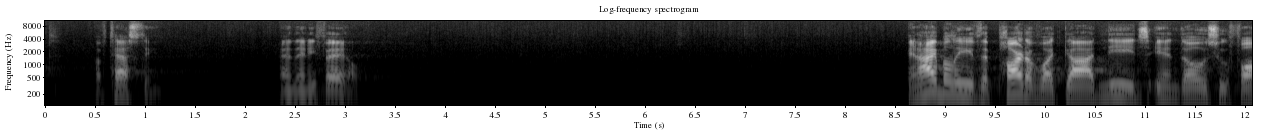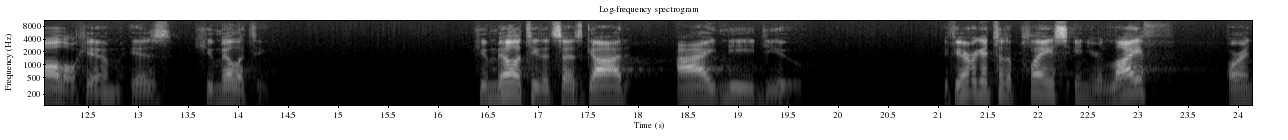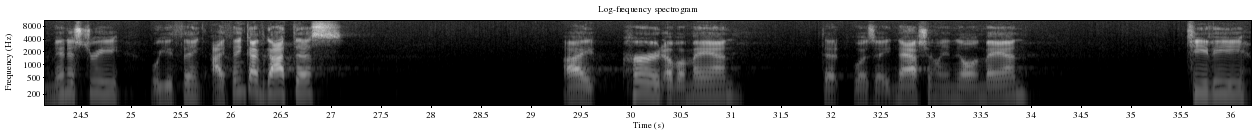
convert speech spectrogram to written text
of testing. And then he failed. And I believe that part of what God needs in those who follow him is humility. Humility that says, God, I need you. If you ever get to the place in your life or in ministry where you think, I think I've got this, I heard of a man that was a nationally known man, TV,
